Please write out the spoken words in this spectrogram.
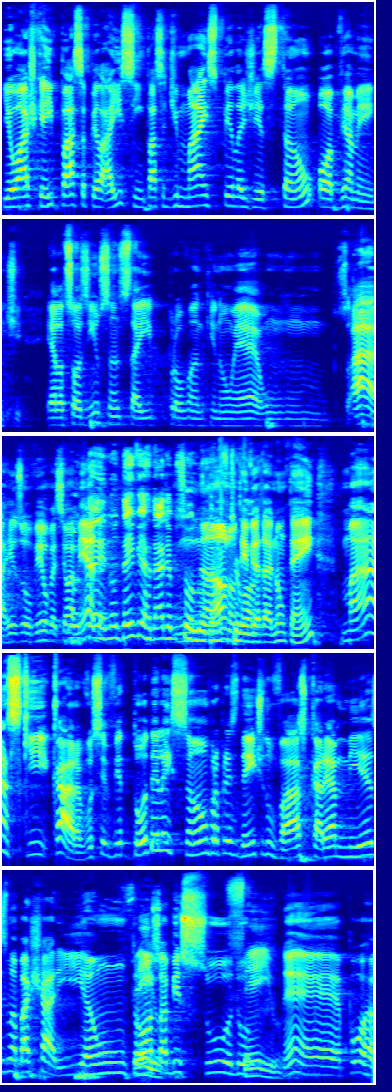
e eu acho que aí passa pela, aí sim, passa demais pela gestão, obviamente. Ela sozinha, o Santos está aí provando que não é um, um ah, resolveu, vai ser uma não merda. Tem, não tem verdade absoluta. Não, não tem verdade, não tem. Mas que, cara, você vê toda eleição para presidente do Vasco, cara, é a mesma baixaria, um Feio. troço absurdo. Feio. Né? É, porra,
